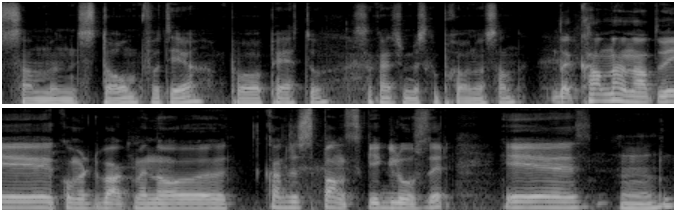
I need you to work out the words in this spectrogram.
som en storm for tida på P2, så kanskje vi skal prøve noe sånt. Det kan hende at vi kommer tilbake med noe kanskje spanske gloser i Mm.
